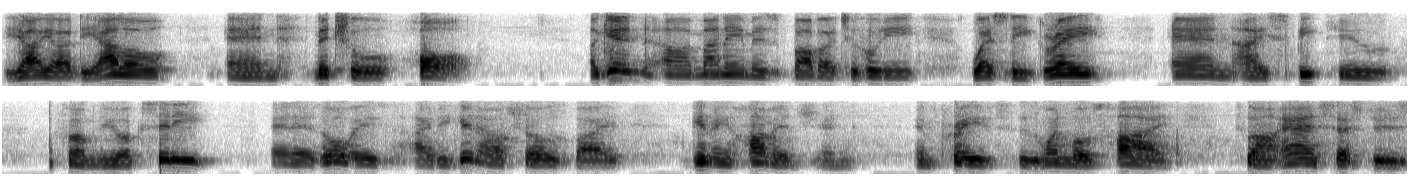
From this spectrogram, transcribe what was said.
Yaya Diallo and Mitchell Hall. Again, uh, my name is Baba Tahuti Wesley Gray, and I speak to you from New York City. And as always, I begin our shows by giving homage and and praise to the one most high, to our ancestors,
